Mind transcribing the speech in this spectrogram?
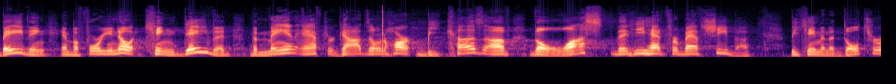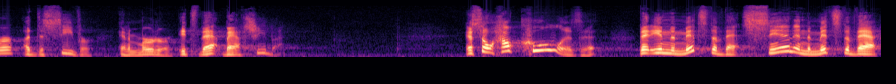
bathing, and before you know it, King David, the man after God's own heart, because of the lust that he had for Bathsheba, became an adulterer, a deceiver, and a murderer. It's that Bathsheba. And so, how cool is it that in the midst of that sin, in the midst of that,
